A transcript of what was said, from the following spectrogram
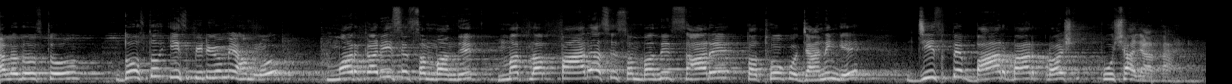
हेलो दोस्तों। दोस्तों, इस वीडियो में हम लोग मरकरी से संबंधित मतलब पारा से संबंधित सारे तथ्यों को जानेंगे, जिस पे बार बार प्रश्न पूछा जाता है।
